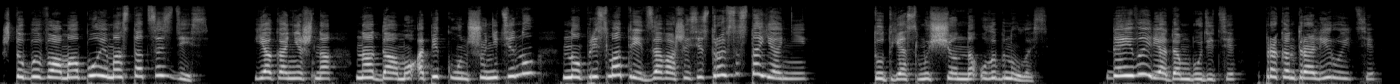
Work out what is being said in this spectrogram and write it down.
чтобы вам обоим остаться здесь? Я, конечно, на даму-опекуншу не тяну, но присмотреть за вашей сестрой в состоянии». Тут я смущенно улыбнулась. «Да и вы рядом будете, проконтролируете.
